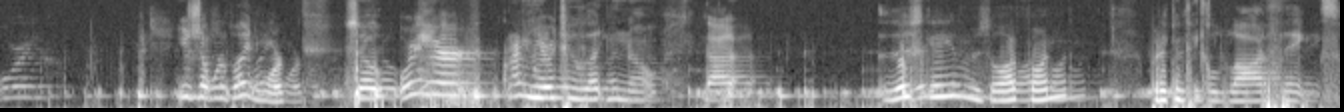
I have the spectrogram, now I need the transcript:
boring you just don't want to play anymore. So we're here. I'm here to let you know that this game is a lot of fun, but it can take a lot of things.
